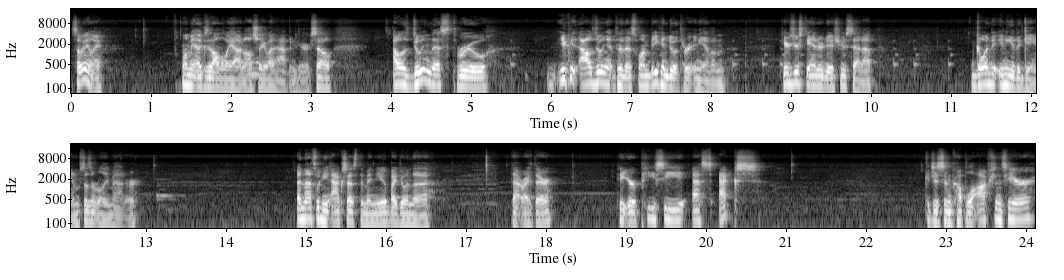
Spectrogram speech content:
So anyway, let me exit all the way out and I'll show you what happened here. So I was doing this through you could I was doing it through this one, but you can do it through any of them. Here's your standard issue setup. Go into any of the games, doesn't really matter. And that's when you access the menu by doing the that right there. Hit your PCSX. Get you some couple of options here.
